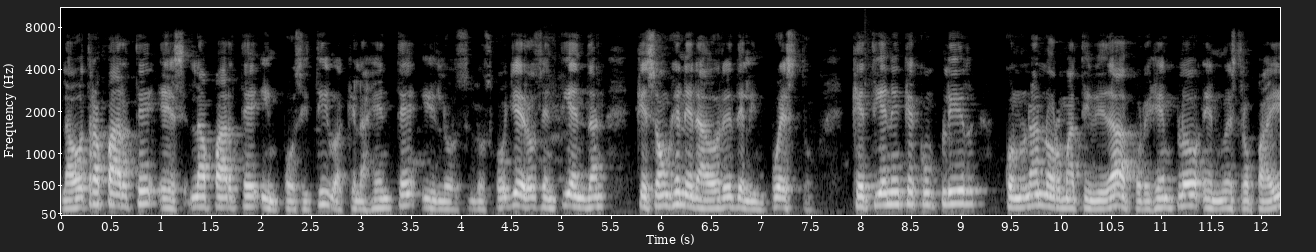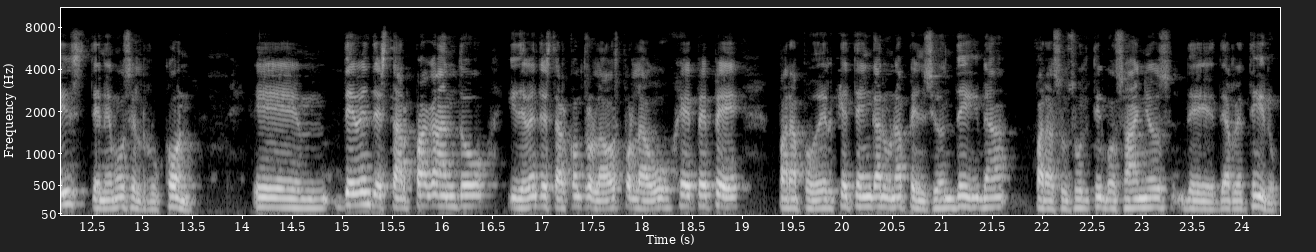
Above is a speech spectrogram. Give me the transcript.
La otra parte es la parte impositiva, que la gente y los, los joyeros entiendan que son generadores del impuesto, que tienen que cumplir con una normatividad. Por ejemplo, en nuestro país tenemos el RUCON. Em, deben de estar pagando y deben de estar controlados por la UGPP para poder que tengan una pensión digna para sus últimos años de, de retiro.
